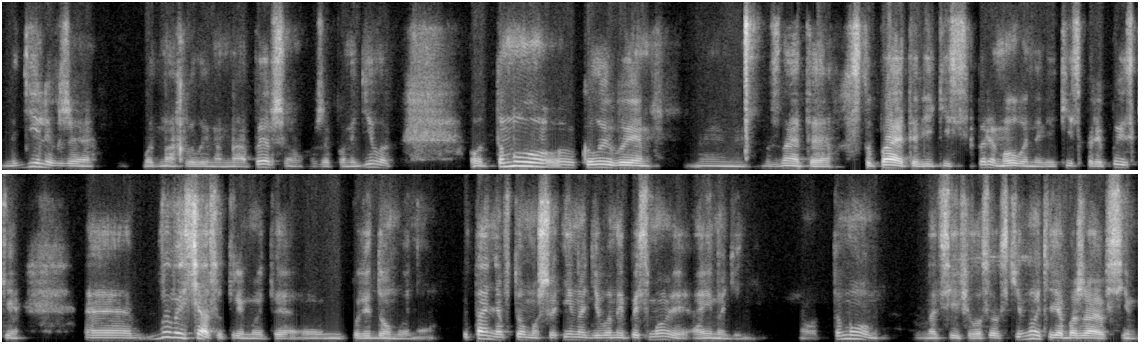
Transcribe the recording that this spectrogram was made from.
неділі, вже одна хвилина на першу, вже понеділок. От тому, коли ви знаєте, вступаєте в якісь перемовини, в якісь переписки, е, ви весь час отримуєте е, повідомлення. Питання в тому, що іноді вони письмові, а іноді ні. От. Тому на цій філософській ноті я бажаю всім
